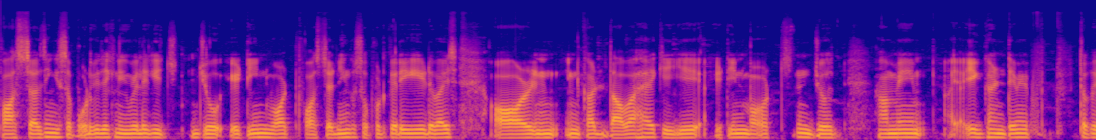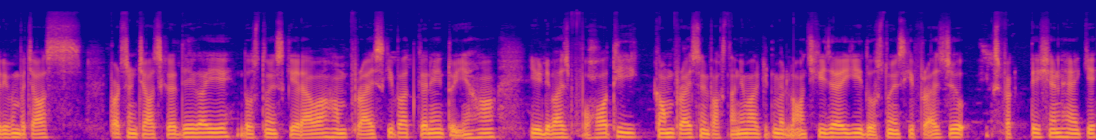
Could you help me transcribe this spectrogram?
फास्ट चार्जिंग की सपोर्ट भी देखने को मिलेगी जो एटीन वाट फास्ट चार्जिंग को सपोर्ट करेगी ये डिवाइस और इन, इनका दावा है कि ये एटीन वाट जो हमें एक घंटे में तकरीबन पचास परसेंट चार्ज कर देगा ये। दोस्तों, इसके अलावा हम प्राइस की बात करें तो यहाँ ये डिवाइस बहुत ही कम प्राइस में पाकिस्तानी मार्केट में लॉन्च की जाएगी। दोस्तों, इसकी प्राइस जो एक्सपेक्टेशन है कि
